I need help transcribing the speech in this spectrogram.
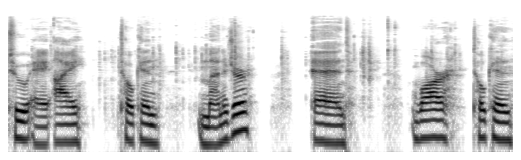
to a i token manager and var token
